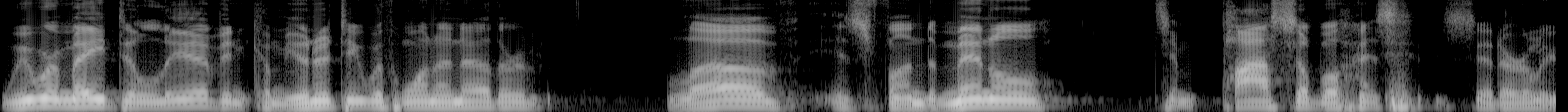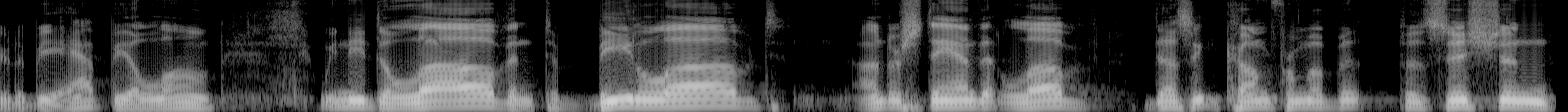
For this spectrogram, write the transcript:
we were made to live in community with one another. Love is fundamental. It's impossible, as I said earlier, to be happy alone. We need to love and to be loved. Understand that love doesn't come from a position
